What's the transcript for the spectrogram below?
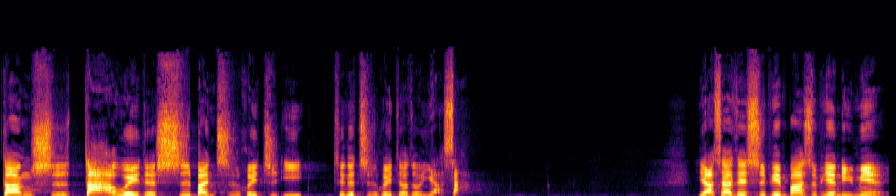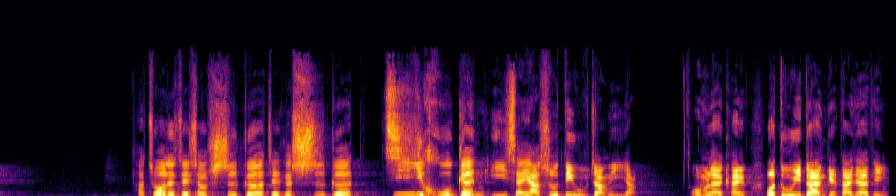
当时大卫的诗班指挥之一，这个指挥叫做亚萨。亚萨在诗篇八十篇里面，他做了这首诗歌，这个诗歌几乎跟以赛亚书第五章一样。我们来看，我读一段给大家听。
